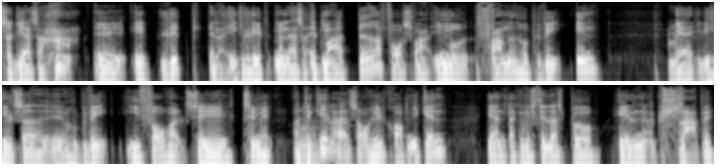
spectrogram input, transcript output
Så de altså har øh, et lidt, eller ikke lidt, men altså et meget bedre forsvar imod fremmed HPV end, ja, i det hele taget øh, HPV i forhold til, til mænd. Og mm. det gælder altså over hele kroppen. Igen, Jan, der kan vi stille os på hælene og klappe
